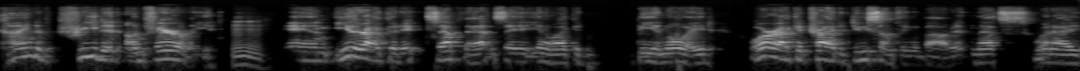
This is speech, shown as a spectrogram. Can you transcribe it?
kind of treated unfairly. Mm. and either I could accept that and say, you know, I could be annoyed, or I could try to do something about it. And that's when I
